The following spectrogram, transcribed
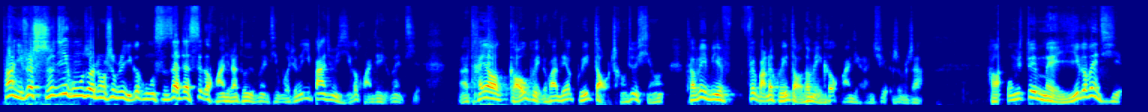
当然，你说实际工作中是不是一个公司在这四个环节上都有问题？我觉得一般就一个环节有问题，啊，他要搞鬼的话，只要鬼倒成就行，他未必非把这鬼导到每个环节上去，是不是啊？好，我们对每一个问题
